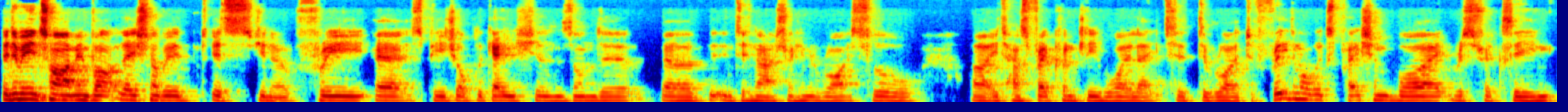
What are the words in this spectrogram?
in the meantime, in violation of it, its you know free speech obligations under uh, international human rights law, uh, it has frequently violated the right to freedom of expression by restricting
